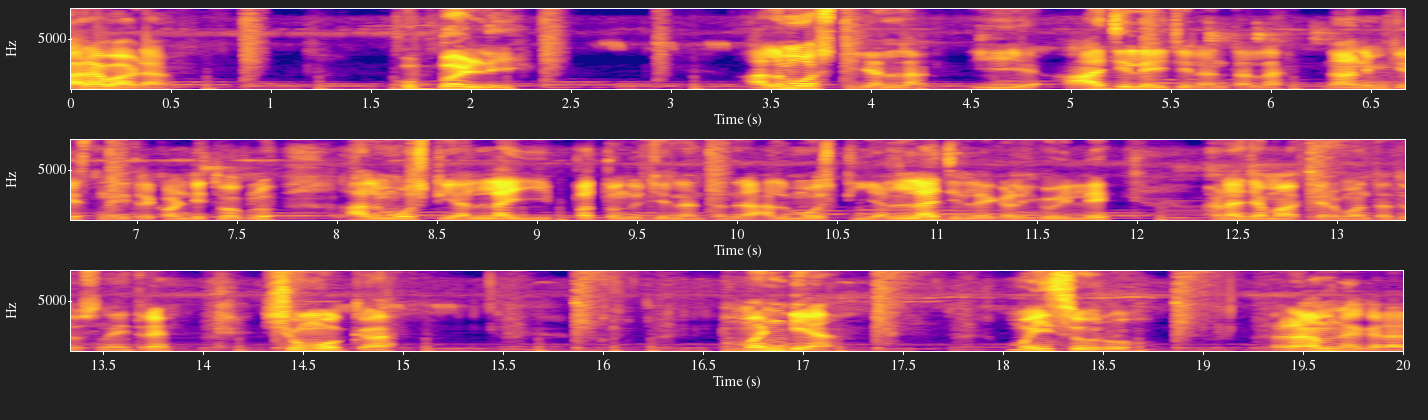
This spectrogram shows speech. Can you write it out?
ಧಾರವಾಡ, ಹುಬ್ಬಳ್ಳಿ ಆಲ್ಮೋಸ್ಟ್ ಎಲ್ಲ, ಈ ಆ ಜಿಲ್ಲೆ ಈ ಜಿಲ್ಲೆ ಅಂತಲ್ಲ, ನಾನು ನಿಮಗೆ ಸ್ನೇಹಿತರೆ ಖಂಡಿತವಾಗ್ಲೂ ಆಲ್ಮೋಸ್ಟ್ ಎಲ್ಲ ಈ ಇಪ್ಪತ್ತೊಂದು ಜಿಲ್ಲೆ ಅಂತಂದರೆ ಆಲ್ಮೋಸ್ಟ್ ಎಲ್ಲ ಜಿಲ್ಲೆಗಳಿಗೂ ಇಲ್ಲಿ ಹಣ ಜಮಾ ಆಗ್ತಿರುವಂಥದ್ದು ಸ್ನೇಹಿತರೆ. ಶಿವಮೊಗ್ಗ, ಮಂಡ್ಯ, ಮೈಸೂರು, ರಾಮನಗರ,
